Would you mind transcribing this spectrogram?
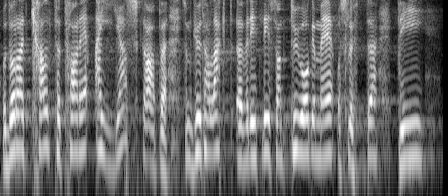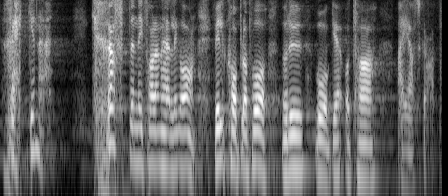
Og Da er det et kall til å ta det eierskapet som Gud har lagt over ditt liv, sånn at du òg er med og slutter de rekkene. Kraften fra Den hellige ånd vil koble på når du våger å ta eierskap.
